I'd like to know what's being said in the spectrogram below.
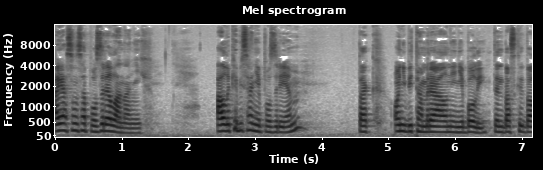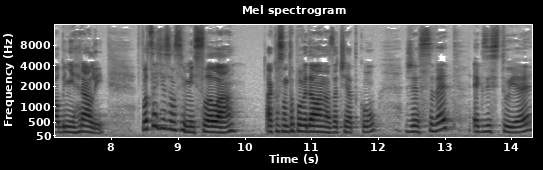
a ja som sa pozrela na nich. Ale keby sa nepozriem, tak oni by tam reálne neboli. Ten basketbal by nehrali. V podstate som si myslela, ako som to povedala na začiatku, že svet existuje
